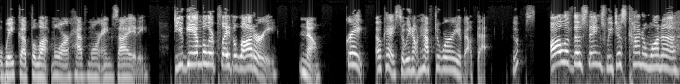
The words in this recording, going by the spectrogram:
wake up a lot more, have more anxiety. Do you gamble or play the lottery? No. Great. Okay, so we don't have to worry about that. Oops. All of those things we just kind of want to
